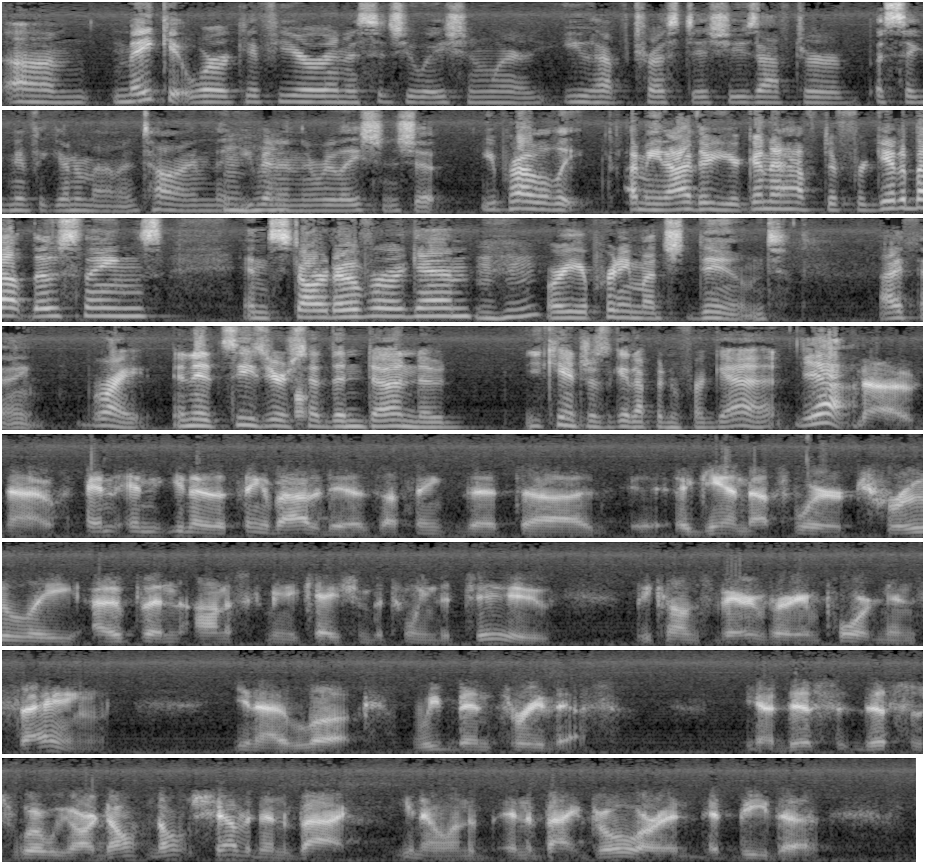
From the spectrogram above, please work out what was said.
um, make it work if you're in a situation where you have trust issues after a significant amount of time that you've been in the relationship. You probably, I mean, either you're going to have to forget about those things and start over again, or you're pretty much doomed, I think. Right. And it's easier said than done to you can't just get up and forget. Yeah. No, no, and and you know the thing about it is, I think that uh, again, that's where truly open, honest communication between the two becomes very, very important in saying, you know, look, we've been through this. You know, this this is where we are. Don't don't shove it in the back, you know, in the in the back drawer and it be the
